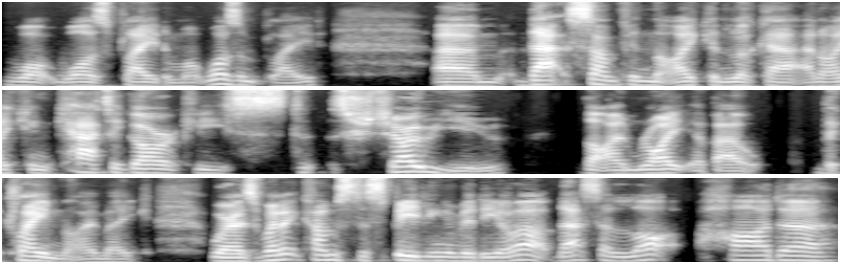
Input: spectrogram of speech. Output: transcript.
what was played and what wasn't played um, that's something that I can look at and I can categorically st- show you that I'm right about the claim that I make. Whereas when it comes to speeding a video up, that's a lot harder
